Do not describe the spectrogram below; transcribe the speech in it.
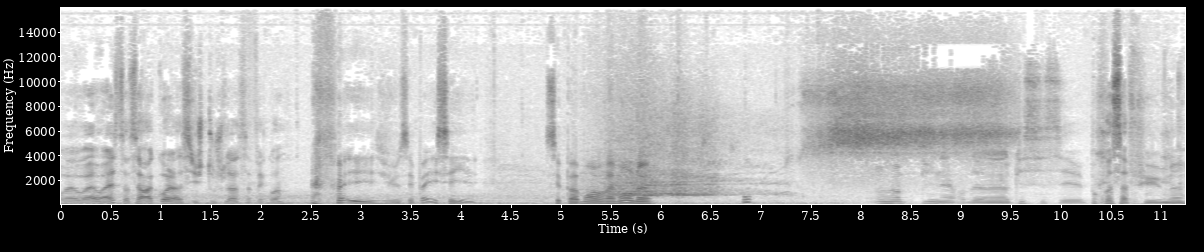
Ouais, ouais, ouais, ça sert à quoi là Si je touche là, ça fait quoi? Et je sais pas, essayer. C'est pas moi vraiment le. Oh qu'est-ce que c'est? Pourquoi ça fume?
